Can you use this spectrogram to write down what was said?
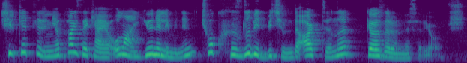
şirketlerin yapay zekaya olan yöneliminin çok hızlı bir biçimde arttığını gözler önüne seriyormuş.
